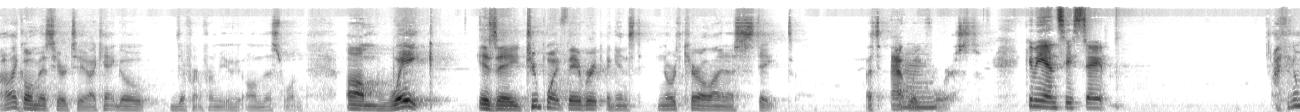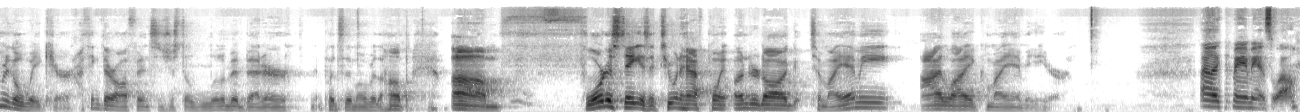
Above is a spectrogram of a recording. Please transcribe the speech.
I like Ole Miss here too. I can't go different from you on this one. Um, Wake is a two point favorite against North Carolina State. That's at mm. Wake Forest. Give me NC State. I think I'm going to go Wake here. I think their offense is just a little bit better. It puts them over the hump. Um, Florida State is a two and a half point underdog to Miami. I like Miami here. I like Miami as well.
